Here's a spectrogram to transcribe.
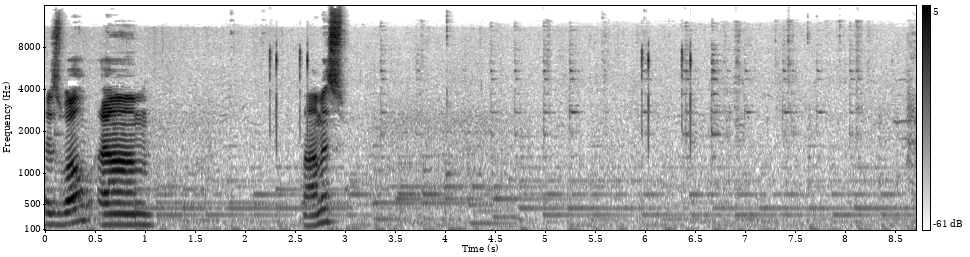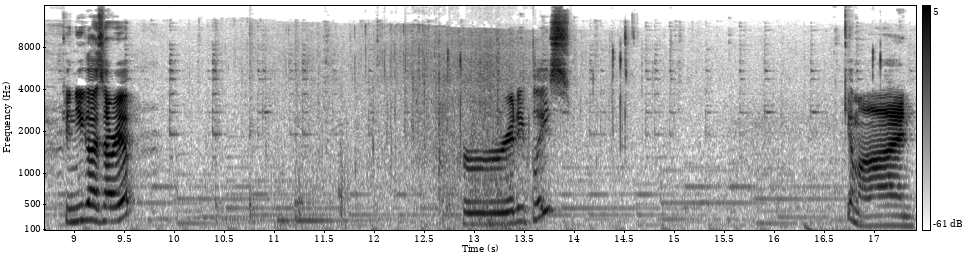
as well. Um, farmers. Can you guys hurry up? Pretty please? Come on.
